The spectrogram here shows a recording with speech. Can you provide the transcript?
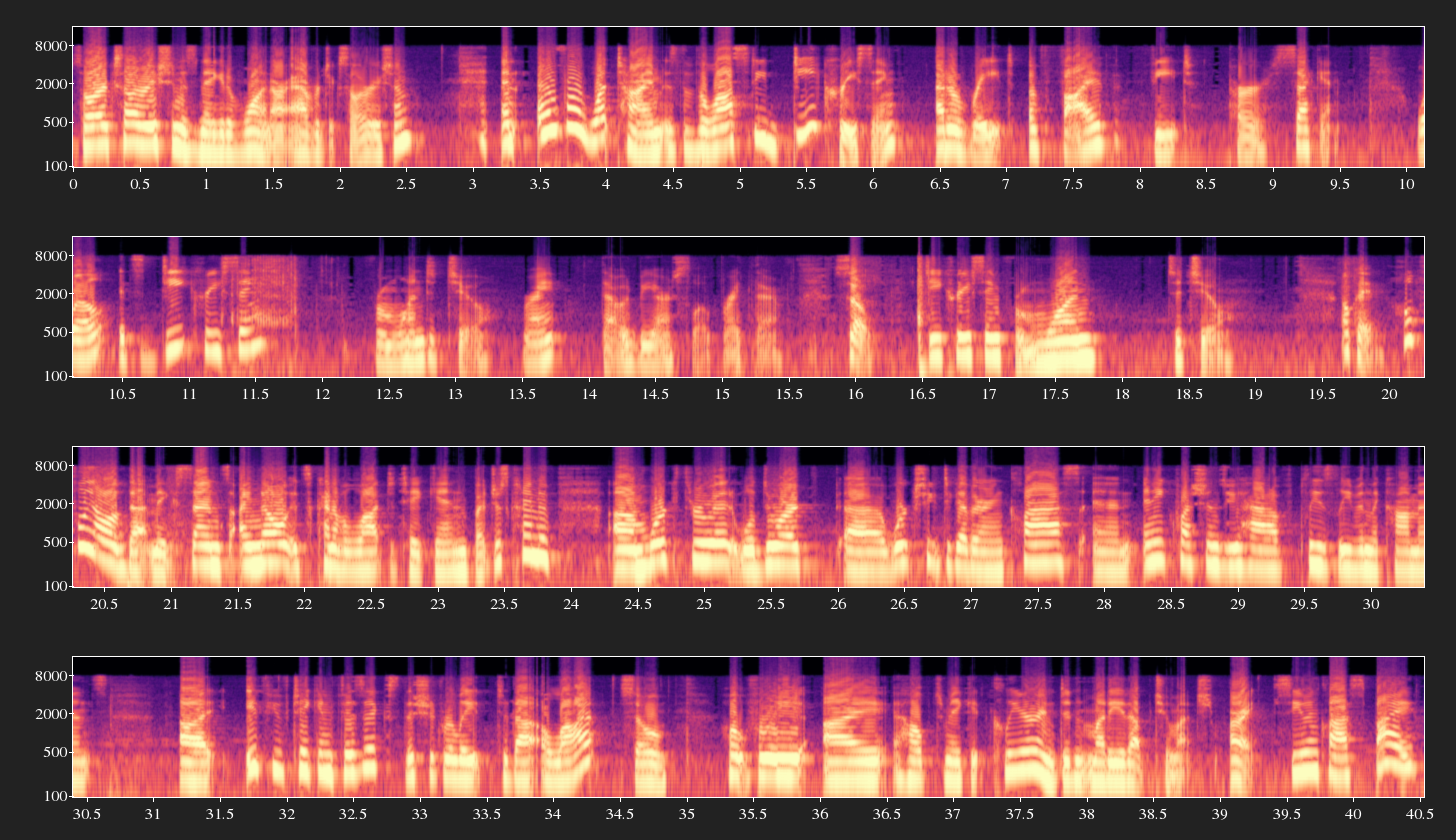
So our acceleration is negative 1, our average acceleration. And over what time is the velocity decreasing at a rate of 5 feet per second? Well, it's decreasing from 1 to 2, right? That would be our slope right there. So decreasing from 1 to 2. Okay, hopefully all of that makes sense. I know it's kind of a lot to take in, but just kind of um, work through it. We'll do our uh, worksheet together in class, and any questions you have, please leave in the comments. Uh, if you've taken physics, this should relate to that a lot, so hopefully I helped make it clear and didn't muddy it up too much. All right, see you in class. Bye.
